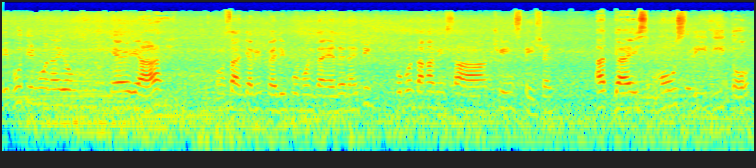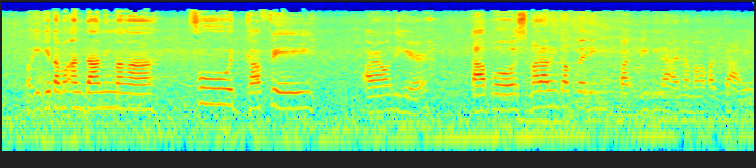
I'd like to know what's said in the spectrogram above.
libutin muna yung area kung saan kami pwedeng pumunta. And then I think pupunta kami sa train station. At guys, mostly dito, makikita mo ang daming mga food, cafe around here. Tapos, maraming ka pwedeng bibilaan ng mga pagkain.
